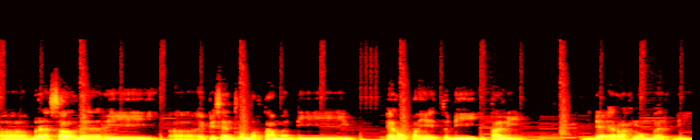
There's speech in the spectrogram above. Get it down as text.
uh, berasal dari uh, epicentrum pertama di Eropa yaitu di Italia di daerah Lombardi.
